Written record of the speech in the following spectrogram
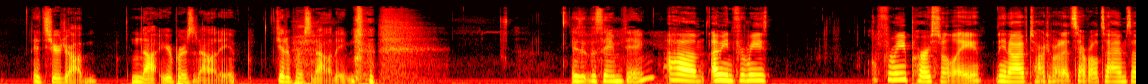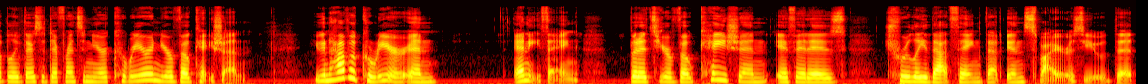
it's your job, not your personality. Get a personality. is it the same thing? Um, I mean, for me, for me personally, you know, I've talked about it several times. I believe there's a difference in your career and your vocation. You can have a career in anything, but it's your vocation if it is truly that thing that inspires you, that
